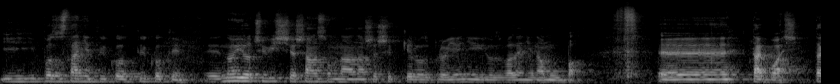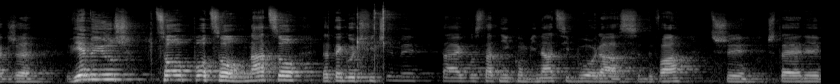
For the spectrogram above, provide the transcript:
I pozostanie tylko, tylko tym. E, No i oczywiście szansą na nasze szybkie rozbrojenie i rozwalenie nam łba. E, tak właśnie. Także wiemy już co, po co, na co, dlatego ćwiczymy tak jak w ostatniej kombinacji było raz, dwa, trzy, cztery,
